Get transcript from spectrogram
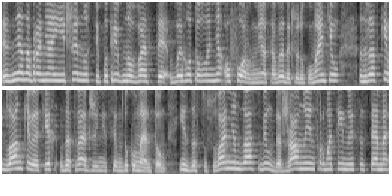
З дня набрання її чинності потрібно ввести виготовлення, оформлення та видачу документів, зразки бланків, яких затверджені цим документом, із застосуванням засобів державної інформаційної системи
